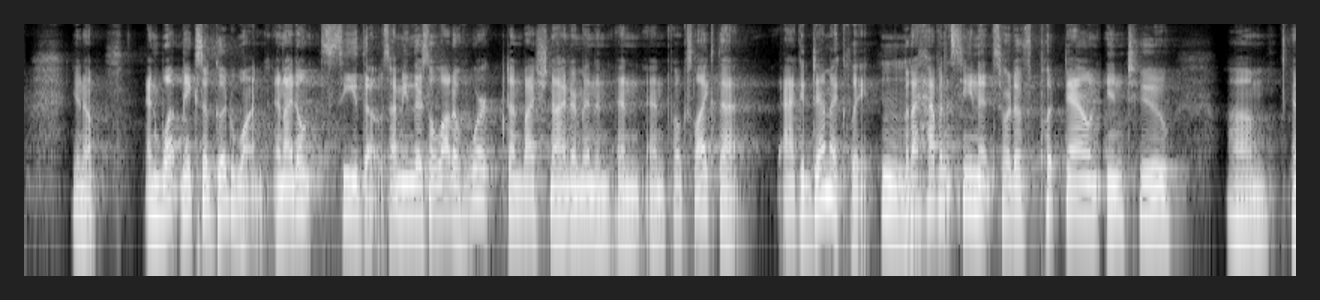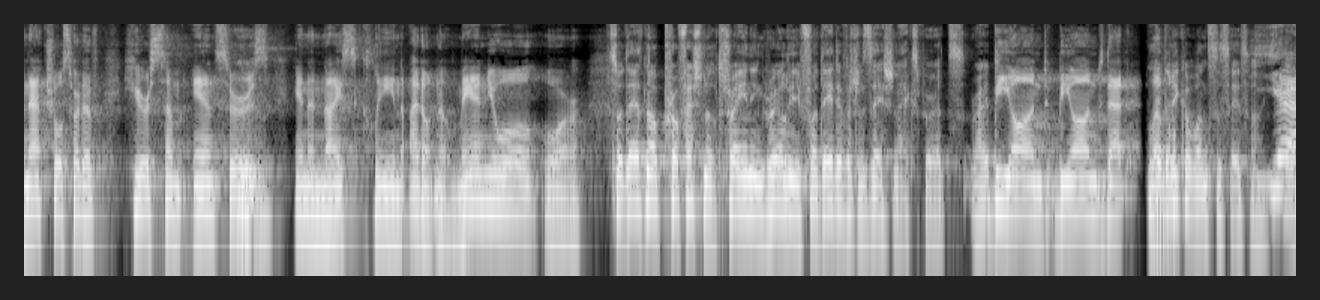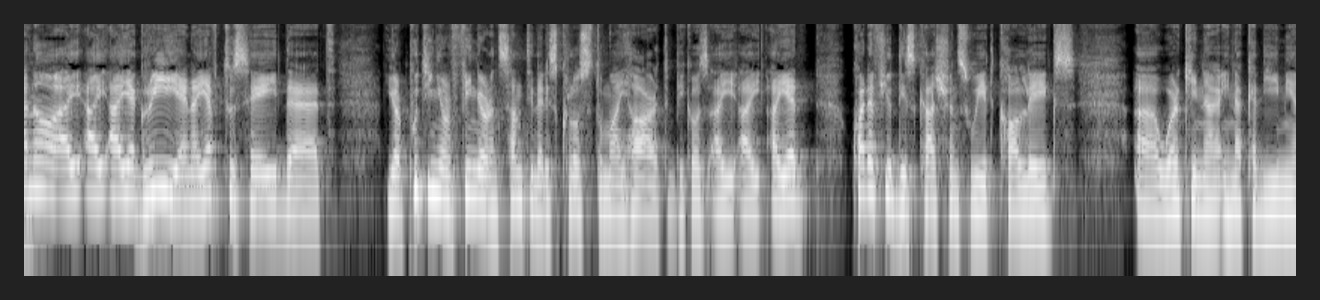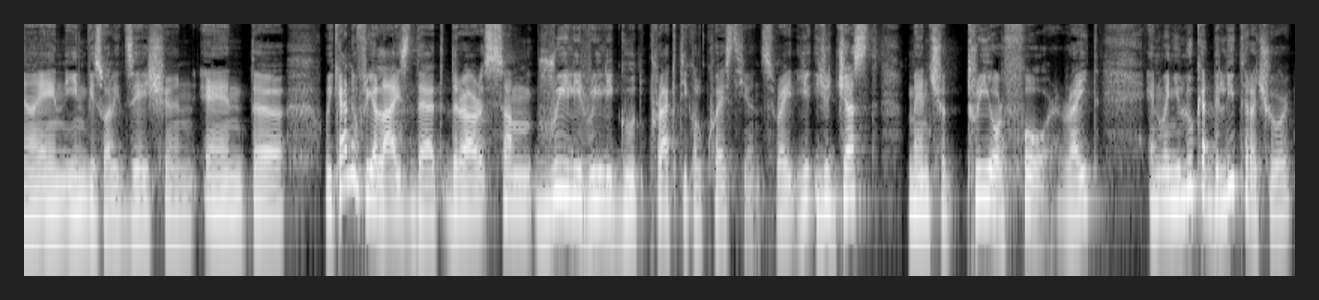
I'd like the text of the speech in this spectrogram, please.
You know, and what makes a good one? And I don't see those. I mean, there's a lot of work done by Shneiderman and, and, and folks like that academically, but I haven't seen it sort of put down into um, an actual sort of here's some answers mm-hmm. in a nice, clean, I don't know, manual or So there's no professional training really for data visualization experts, right? beyond beyond that level. Enrico wants to say something. Yeah, no, I, I, I agree. And I have to say that you're putting your finger on something that is close to my heart because I, I, I had quite a few discussions with colleagues uh, working uh, in academia and in visualization. And uh, we kind of realized that there are some really, really good practical questions, right? You, you just mentioned three or four, right? And when you look at the literature,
